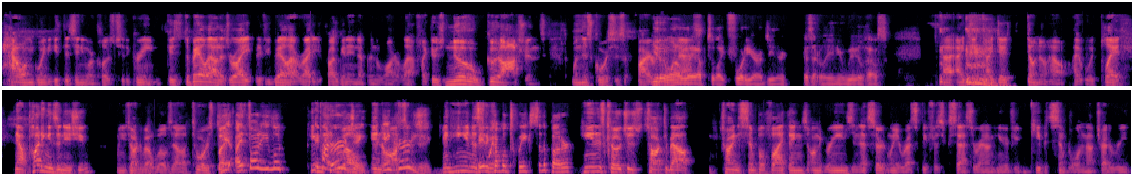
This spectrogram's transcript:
how I'm going to get this anywhere close to the green. Because the bailout is right, but if you bail out right, you're probably going to end up in the water left. Like there's no good options when this course is firing. You don't want to lay up to like 40 yards either. That's not really in your wheelhouse. I, I, did, I just don't know how I would play it. Now putting is an issue when you talk about Will Zalatoris, but Yeah, I thought he looked he putted well encouraging. in Austin. encouraging. And he and his Made a couple tweaks to the putter. he and his coaches talked about trying to simplify things on the greens, and that's certainly a recipe for success around here if you can keep it simple and not try to read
